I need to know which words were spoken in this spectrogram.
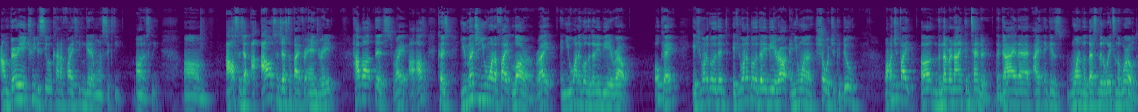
I'm very intrigued to see what kind of fights he can get at 160, honestly. Um, I'll suggest, I'll suggest a fight for Andrade. How about this, right? Because you mentioned you want to fight Lara, right? And you want to go the WBA route. Okay. If you want to go the if you want to go the WBA route and you want to show what you could do, why don't you fight uh, the number nine contender, the guy that I think is one of the best middleweights in the world?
